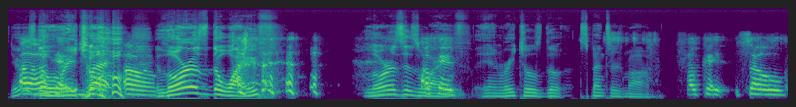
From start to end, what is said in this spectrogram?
There's Oh, no okay, Rachel. but, um, Laura's the wife. Laura's his Okay. wife, and Rachel's the Spencer's mom. Okay, so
